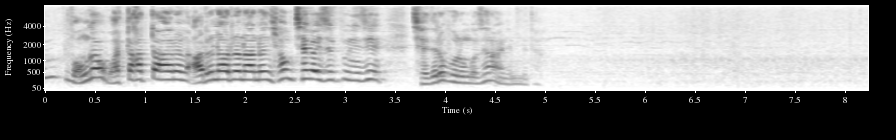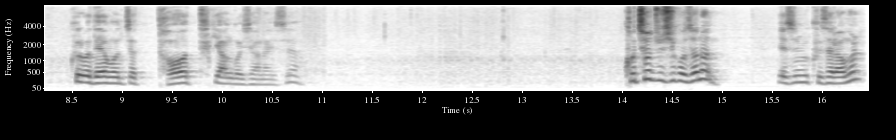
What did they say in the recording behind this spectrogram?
음, 뭔가 왔다 갔다 하는 아른아른하는 형체가 있을 뿐이지 제대로 보는 것은 아닙니다. 그리고 네 번째 더 특이한 것이 하나 있어요. 고쳐주시고서는 예수님 그 사람을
